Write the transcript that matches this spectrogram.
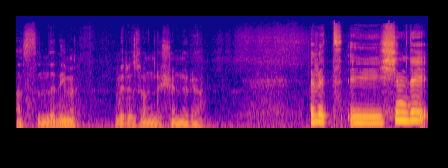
aslında değil mi? Biraz onu düşündürüyor. Evet, e, şimdi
